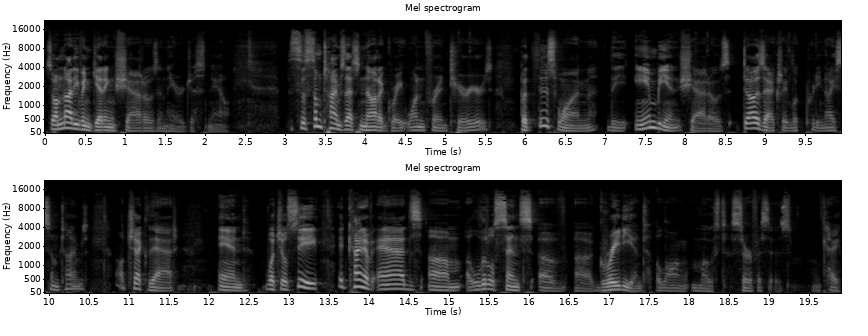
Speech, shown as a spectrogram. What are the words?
So I'm not even getting shadows in here just now. So sometimes that's not a great one for interiors, but this one, the ambient shadows, does actually look pretty nice sometimes. I'll check that. And what you'll see, it kind of adds um, a little sense of uh, gradient along most surfaces. Okay,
